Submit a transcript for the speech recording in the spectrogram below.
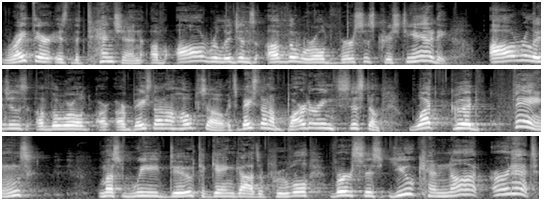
right there is the tension of all religions of the world versus Christianity. All religions of the world are, are based on a hope so. It's based on a bartering system. What good things must we do to gain God's approval versus you cannot earn it?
